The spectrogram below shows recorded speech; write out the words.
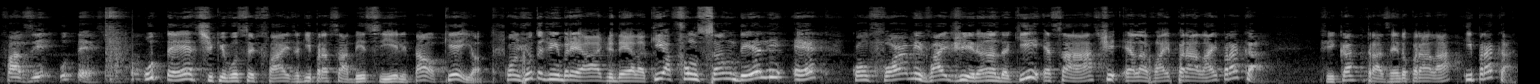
fazer o teste. O teste que você faz aqui para saber se ele está ok, ó. Conjunto de embreagem dela aqui, a função dele é Conforme vai girando aqui, essa haste ela vai para lá e para cá. Fica trazendo para lá e para cá.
